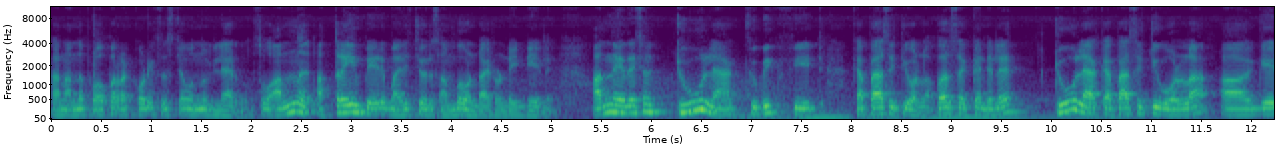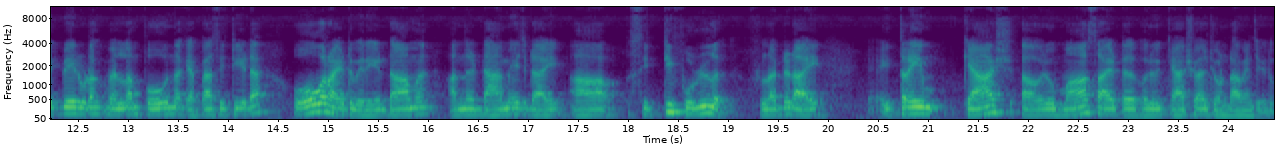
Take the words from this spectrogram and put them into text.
കാരണം അന്ന് പ്രോപ്പർ റെക്കോർഡിംഗ് സിസ്റ്റം ഒന്നും ഇല്ലായിരുന്നു. സോ അന്ന് അത്രയും പേര് മരിച്ച ഒരു സംഭവം ഉണ്ടായിട്ടുണ്ട് ഇന്ത്യയിൽ അന്ന് ഏകദേശം two lakh cubic feet capacity ഉള്ള പെർ സെക്കൻഡിൽ ടു ലാക്ക് കപ്പാസിറ്റി ഉള്ള ഗേറ്റ് വേയിലൂടെ വെള്ളം പോകുന്ന കപ്പാസിറ്റിയുടെ ഓവറായിട്ട് വരികയും ഡാം അന്ന് ഡാമേജ്ഡ് ആയി ആ സിറ്റി ഫുള്ള് ഫ്ലഡഡ് ആയി ഇത്രയും ക്യാഷ് ഒരു മാസമായിട്ട് ഒരു ക്യാഷ്വാലിറ്റി ഉണ്ടാവുകയും ചെയ്തു.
